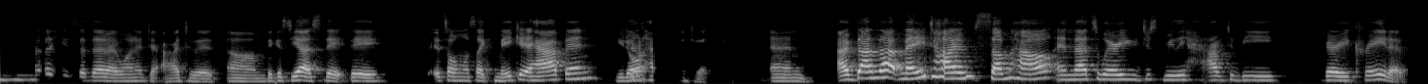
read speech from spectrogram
Mm-hmm. Now that you said that, I wanted to add to it um, because yes, they they it's almost like make it happen. You don't yeah. have to budget, and I've done that many times somehow, and that's where you just really have to be very creative.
